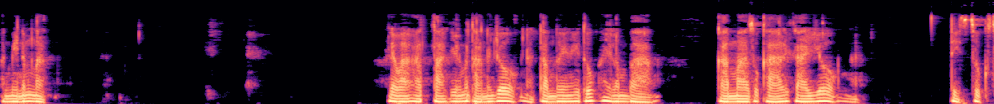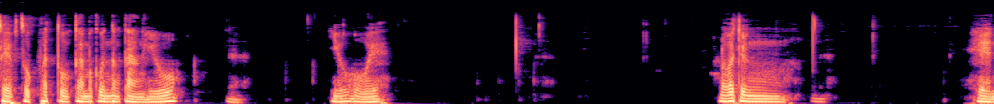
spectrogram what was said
มันมีน้ำหนัก เรียกว่าอัตตากิลมัฐานโยกนะทำตัวเองให้ทุกข์ให้ลำบาก การมาสุขาริกายโยกนะ ติดสุขเสพสุขวัตถุกรรมคุณต่าง ๆ หิวหิวโหยเราก็จึงเห็น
